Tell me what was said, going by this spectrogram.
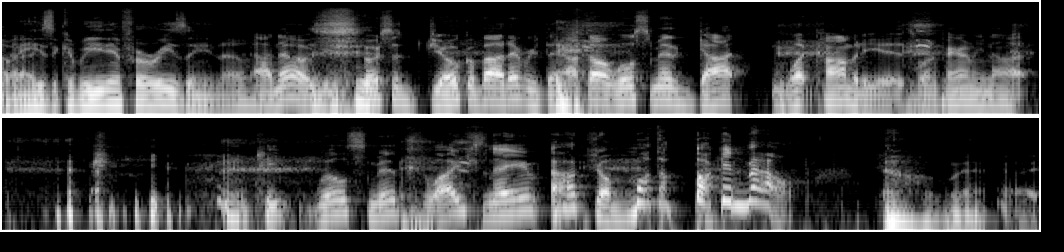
I mean, he's a comedian for a reason, you know. I know. He's supposed to joke about everything. I thought Will Smith got what comedy is, but apparently not. Keep Will Smith's wife's name out your motherfucking mouth. Oh man. All right.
